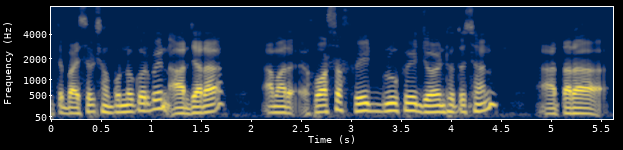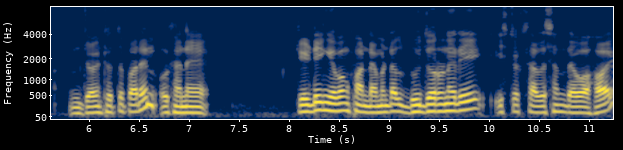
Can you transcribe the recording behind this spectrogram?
এতে বাইসেল সম্পূর্ণ করবেন। আর যারা আমার হোয়াটসঅ্যাপ ফেড গ্রুপে জয়েন্ট হতে চান তারা জয়েন্ট হতে পারেন। ওখানে ট্রেডিং এবং ফান্ডামেন্টাল দুই ধরনেরই স্টক সাজেশন দেওয়া হয়।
